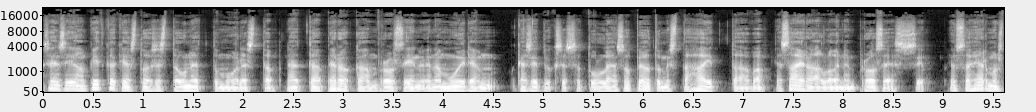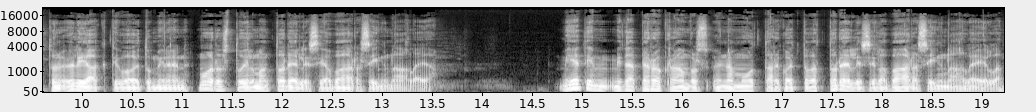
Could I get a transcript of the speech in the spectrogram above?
Sen sijaan pitkäkestoisesta unettomuudesta näyttää perokambrosin ynnä muiden käsityksessä tulleen sopeutumista haittaava ja sairaaloinen prosessi, jossa hermoston yliaktivoituminen muodostuu ilman todellisia vaarasignaaleja. Mietin, mitä Perokrambos ynnä muut tarkoittavat todellisilla vaarasignaaleilla,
